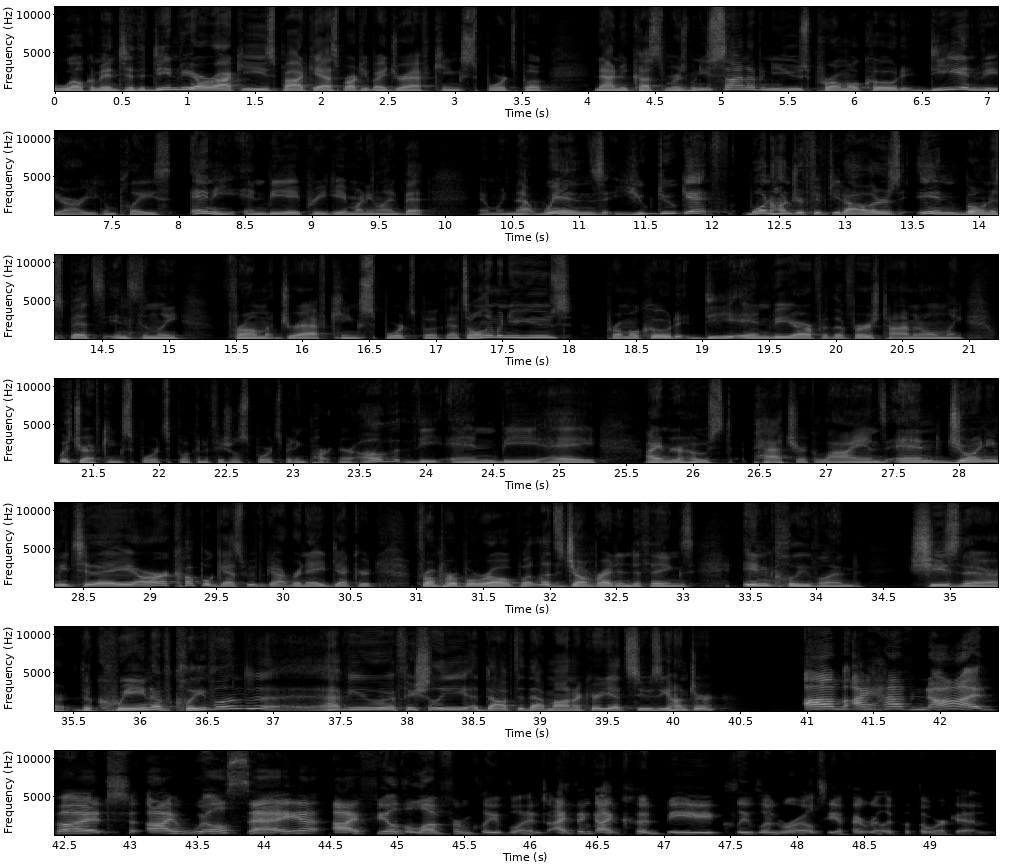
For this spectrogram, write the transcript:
Welcome into the DNVR Rockies podcast brought to you by DraftKings Sportsbook. Now, new customers, when you sign up and you use promo code DNVR, you can place any NBA pregame moneyline bet. And when that wins, you do get $150 in bonus bets instantly from DraftKings Sportsbook. That's only when you use Promo code DNVR for the first time and only with DraftKings Sportsbook, an official sports betting partner of the NBA. I am your host, Patrick Lyons, and joining me today are a couple guests. We've got Renee Dechert from Purple Row, but let's jump right into things. In Cleveland, she's there, the Queen of Cleveland. Uh, have you officially adopted that moniker yet, Suzie Hunter? Um, I have not, but I will say I feel the love from Cleveland. I think I could be Cleveland royalty if I really put the work in.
